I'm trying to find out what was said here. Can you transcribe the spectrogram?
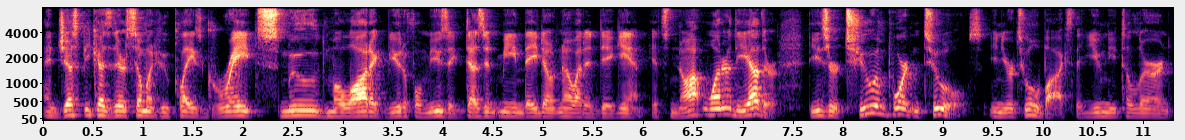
And just because there's someone who plays great, smooth, melodic, beautiful music doesn't mean they don't know how to dig in. It's not one or the other. These are two important tools in your toolbox that you need to learn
